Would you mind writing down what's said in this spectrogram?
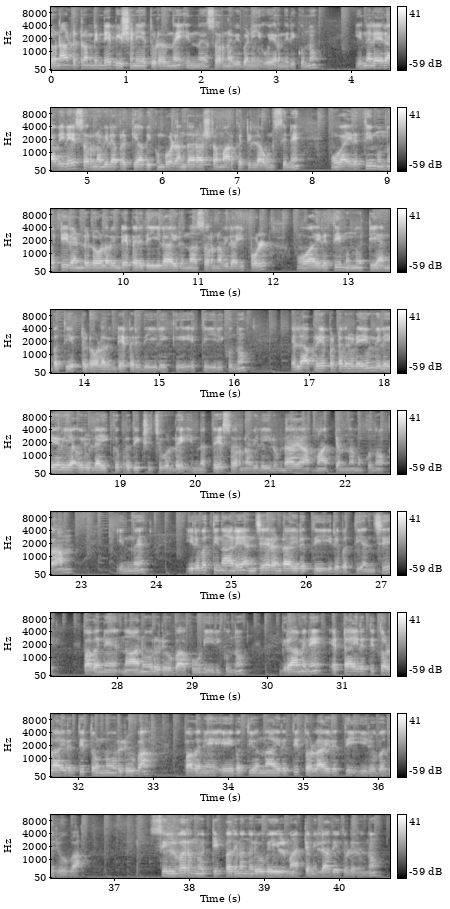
ഡൊണാൾഡ് ട്രംപിന്റെ ഭീഷണിയെ തുടർന്ന് ഇന്ന് സ്വർണ വിപണി ഉയർന്നിരിക്കുന്നു. ഇന്നലെ രാവിലെ സ്വർണവില പ്രഖ്യാപിക്കുമ്പോൾ അന്താരാഷ്ട്ര മാർക്കറ്റിൽ ഔൺസിന് മൂവായിരത്തി മുന്നൂറ്റി രണ്ട് ഡോളറിന്റെ പരിധിയിലായിരുന്ന സ്വർണവില ഇപ്പോൾ മൂവായിരത്തി മുന്നൂറ്റി അൻപത്തിയെട്ട് ഡോളറിന്റെ പരിധിയിലേക്ക് എത്തിയിരിക്കുന്നു. എല്ലാ പ്രിയപ്പെട്ടവരുടെയും വിലയേറിയ ഒരു ലൈക്ക് പ്രതീക്ഷിച്ചുകൊണ്ട് ഇന്നത്തെ സ്വർണവിലയിലുണ്ടായ മാറ്റം നമുക്ക് നോക്കാം. ഇന്ന് ഇരുപത്തിനാല് അഞ്ച് രണ്ടായിരത്തി ഇരുപത്തി അഞ്ച് പവന് നാനൂറ് രൂപ കൂടിയിരിക്കുന്നു. ഗ്രാമിന് എട്ടായിരത്തി തൊള്ളായിരത്തി തൊണ്ണൂറ് രൂപ പവന് എഴുപത്തി ഒന്നായിരത്തി തൊള്ളായിരത്തി ഇരുപത് രൂപ. സിൽവർ നൂറ്റി പതിനൊന്ന് രൂപയിൽ മാറ്റമില്ലാതെ തുടരുന്നു.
